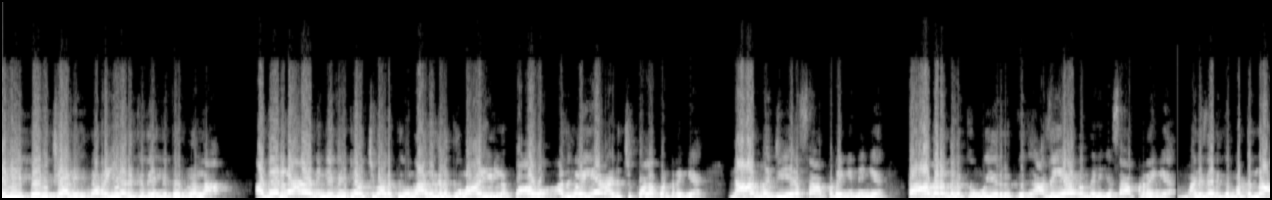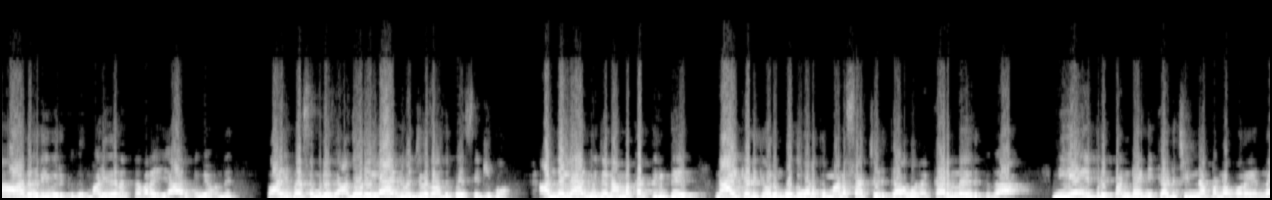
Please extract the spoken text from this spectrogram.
எலி பெருச்சாளி நிறைய இருக்குது எங்க தெருவுல எல்லாம். அதெல்லாம் நீங்க வீட்டுல வச்சு வளர்த்துக்கோங்க. அதுகளுக்கு வாய் இல்ல பாவம். அதுங்களை ஏன் அடிச்சு கொலை பண்றீங்க? நான்வெஜ் ஏன் சாப்பிடுறீங்க நீங்க? தாவரங்களுக்கும் உயிர் இருக்குது. அதை ஏன் வந்து நீங்க சாப்பிடுறீங்க? மனிதனுக்கு மட்டும்தான் ஆறு அறிவு இருக்குது. மனிதனை தவிர யாருக்குமே வந்து வாய் பேச முடியாது. அதோடைய லாங்குவேஜ்ல தான் அது பேசிட்டு இருக்கோம். அந்த லாங்குவேஜை நம்ம கத்துக்கிட்டு நாய் கடிக்க வரும்போது உனக்கு மனசாட்சி இருக்கா? உனக்கு கருணை இருக்குதா? நீ ஏன் இப்படி பண்ற? நீ கடிச்சு என்ன பண்ண போற என்ன?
